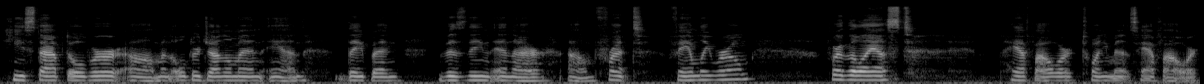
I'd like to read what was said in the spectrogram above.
he stopped over um, an older gentleman and they've been visiting in our um, front family room for the last half hour 20 minutes half hour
